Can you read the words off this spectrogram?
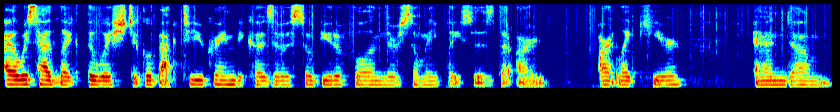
I always had like the wish to go back to Ukraine because it was so beautiful and there's so many places that aren't aren't like here. And um,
